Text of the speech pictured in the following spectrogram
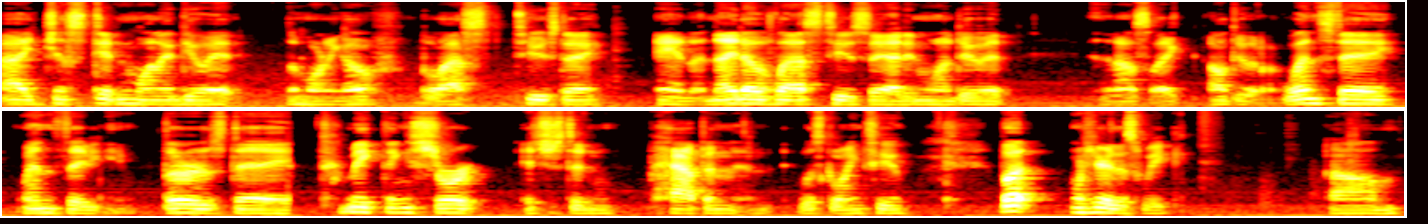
I just didn't want to do it the morning of the last Tuesday, and the night of last Tuesday, I didn't want to do it. And then I was like, I'll do it on Wednesday. Wednesday became Thursday. To make things short, it just didn't happen, and was going to. But we're here this week. Um,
